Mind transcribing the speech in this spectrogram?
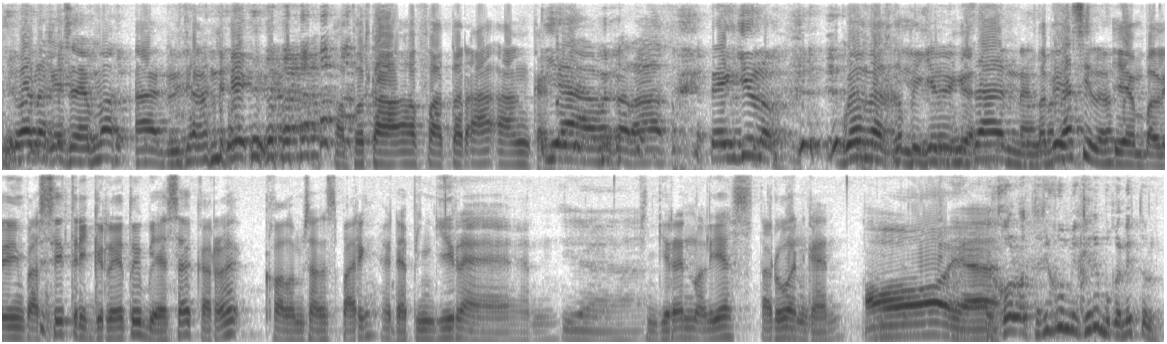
itu anak SMA aduh jangan deh Apa tak avatar Aang kan? iya bentar ah. thank you loh gue nggak kepikiran ke sana Tapi makasih loh yang paling pasti triggernya itu biasa karena kalau misalnya sparring ada pinggiran. Iya. Pinggiran alias taruhan kan? oh Nah, ya kalau tadi gue mikirnya bukan itu loh.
